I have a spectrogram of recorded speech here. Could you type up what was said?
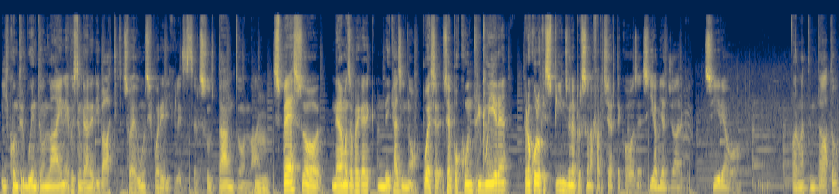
il contribuente online e questo è un grande dibattito, cioè uno si può radicalizzare soltanto online. Mm. Spesso, nella maggior parte dei casi no, può essere, cioè può contribuire, però quello che spinge una persona a fare certe cose, sia viaggiare per Siria o mm, fare un attentato,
